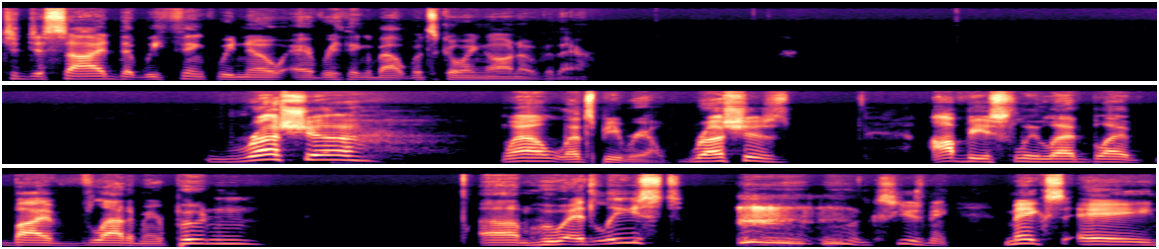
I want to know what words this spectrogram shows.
to decide that we think we know everything about what's going on over there. Russia, well, let's be real. Russia's obviously led by, by Vladimir Putin, um, who at least, excuse me, makes a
